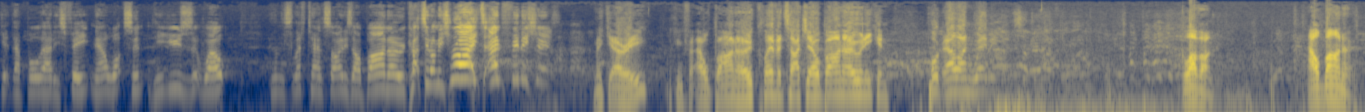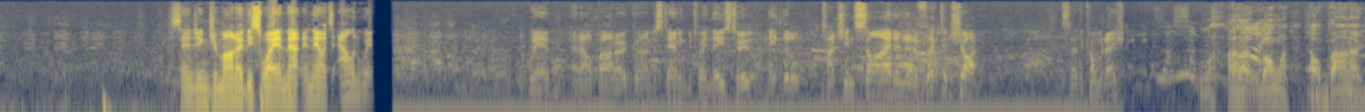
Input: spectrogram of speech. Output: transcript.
Get that ball out his feet. Now Watson, he uses it well. And on this left hand side is Albano, who cuts it on his right and finishes. McGarry looking for Albano. Clever touch, Albano, and he can put Alan Webb in. Glove on. Albano. Sending Germano this way and that, and now it's Alan Webb. Webb and Albano, good understanding between these two. Neat little touch inside and a deflected shot. So the combination. Uh, long one. Albano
